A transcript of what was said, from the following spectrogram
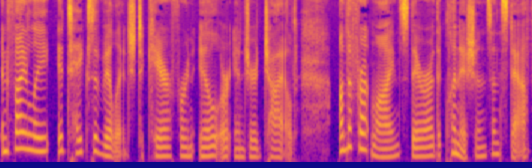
And finally, it takes a village to care for an ill or injured child. On the front lines, there are the clinicians and staff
